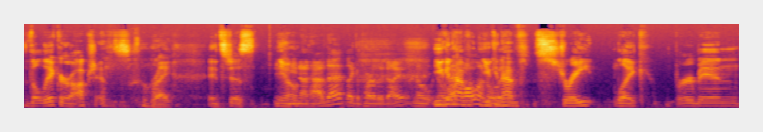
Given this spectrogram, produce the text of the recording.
the liquor options. Right. It's just you Can know you not have that like a part of the diet? No, you no can have you no can liquor? have straight like bourbon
